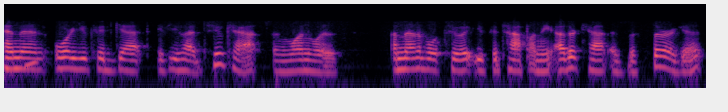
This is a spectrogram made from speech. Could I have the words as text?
And then, mm-hmm. or you could get, if you had two cats and one was amenable to it, you could tap on the other cat as the surrogate.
